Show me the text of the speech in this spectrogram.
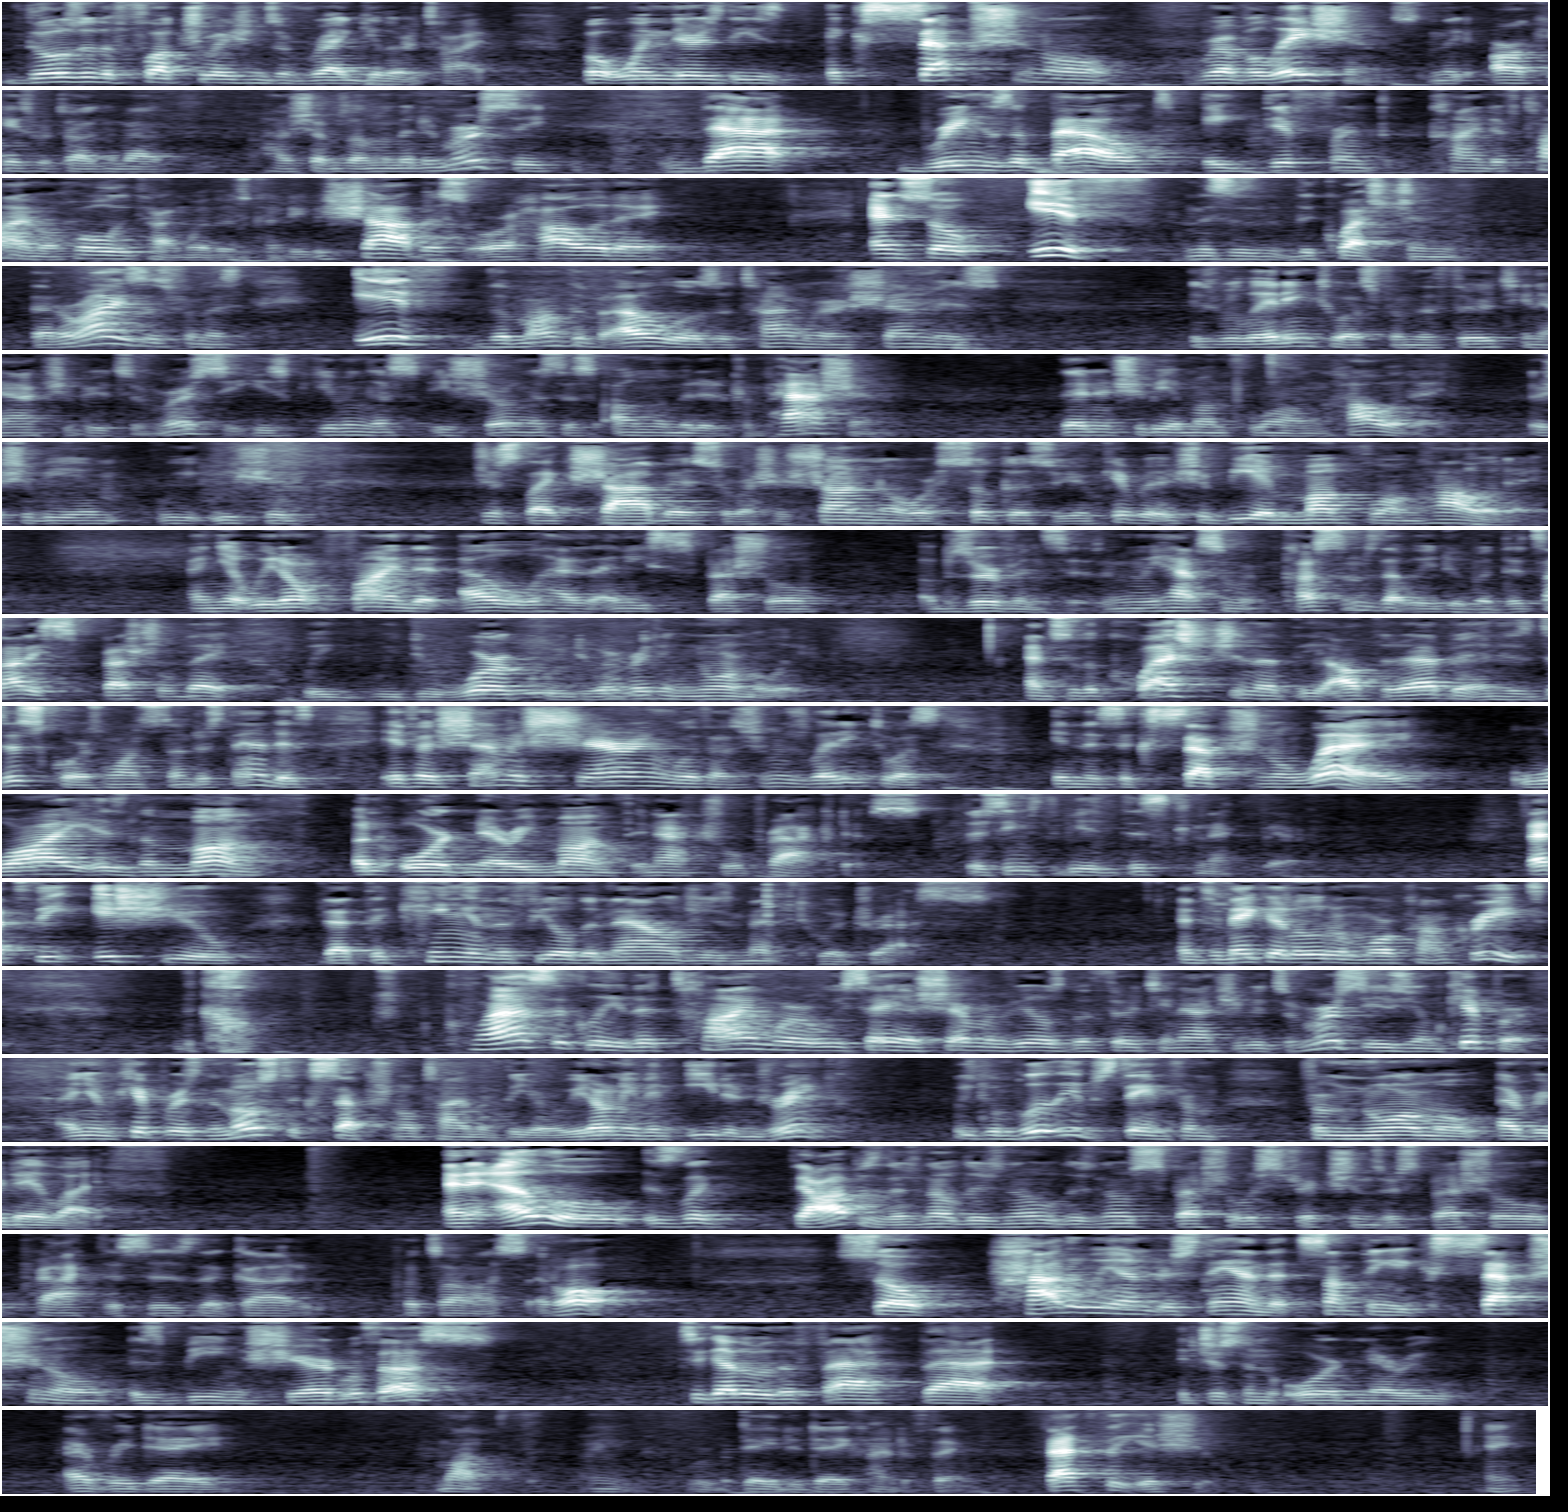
those are the fluctuations of regular time. But when there's these exceptional revelations, in our case we're talking about Hashem's unlimited mercy, that brings about a different kind of time, a holy time, whether it's going to be Shabbos or a holiday. And so if, and this is the question that arises from this, if the month of Elul is a time where Hashem is is relating to us from the 13 attributes of mercy, he's giving us, he's showing us this unlimited compassion, then it should be a month long holiday. There should be, a, we, we should, just like Shabbos or Rosh Hashanah or Sukkot or Yom Kippur, it should be a month long holiday. And yet we don't find that Elul has any special observances. I mean, we have some customs that we do, but it's not a special day. We, we do work, we do everything normally. And so the question that the Alter Rebbe in his discourse wants to understand is, if Hashem is sharing with us, Hashem is relating to us in this exceptional way, why is the month an ordinary month in actual practice? There seems to be a disconnect there. That's the issue that the king in the field analogy is meant to address. And to make it a little bit more concrete, classically, the time where we say Hashem reveals the 13 attributes of mercy is Yom Kippur. And Yom Kippur is the most exceptional time of the year. We don't even eat and drink. We completely abstain from, from normal everyday life. And Elul is like the opposite. There's no, there's, no, there's no special restrictions or special practices that God puts on us at all. So, how do we understand that something exceptional is being shared with us, together with the fact that it's just an ordinary, everyday month, Mean, day to day kind of thing? That's the issue. Okay?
